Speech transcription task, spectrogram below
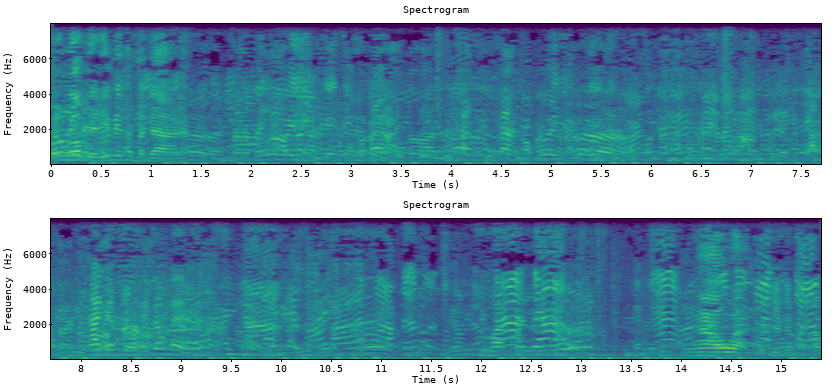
น้องนบเดี๋ยวนี้ไม่ธรรมดานะมาไปรอบเนี่ยเดี๋ยวจะมาได้ก่อนเอาไปไว้เออถ่ายเดี๋ยวเดี๋ยให้เจ้าแม่ที่วันไปเลยเด้อเงาอะไว้เจอกันใหม่ครับ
